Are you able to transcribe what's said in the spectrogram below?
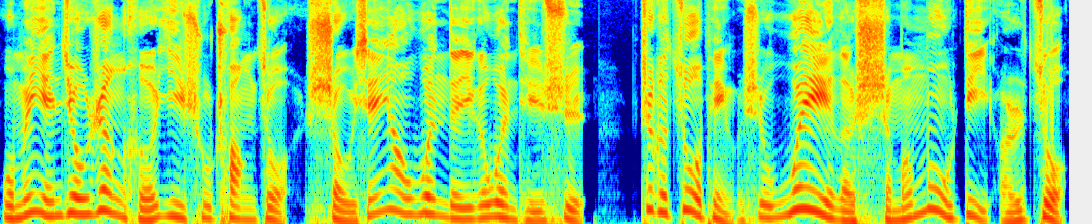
我们研究任何艺术创作，首先要问的一个问题是：这个作品是为了什么目的而做？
